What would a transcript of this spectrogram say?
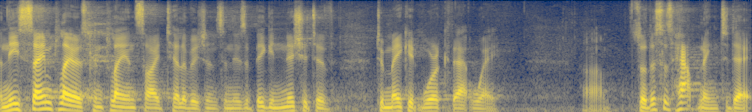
And these same players can play inside televisions, and there's a big initiative to make it work that way. Um, so this is happening today.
